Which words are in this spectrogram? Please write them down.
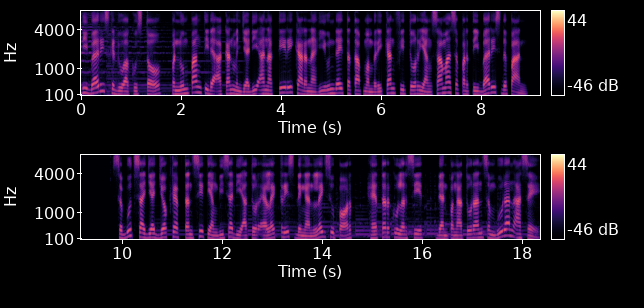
Di baris kedua Kusto, penumpang tidak akan menjadi anak tiri karena Hyundai tetap memberikan fitur yang sama seperti baris depan. Sebut saja jok captain seat yang bisa diatur elektris dengan leg support, heater cooler seat, dan pengaturan semburan AC.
